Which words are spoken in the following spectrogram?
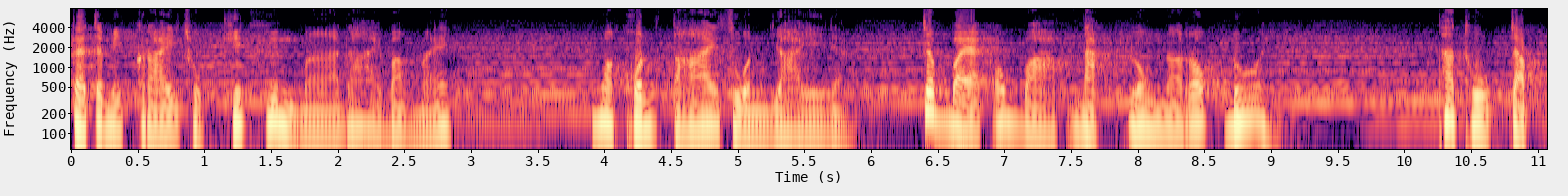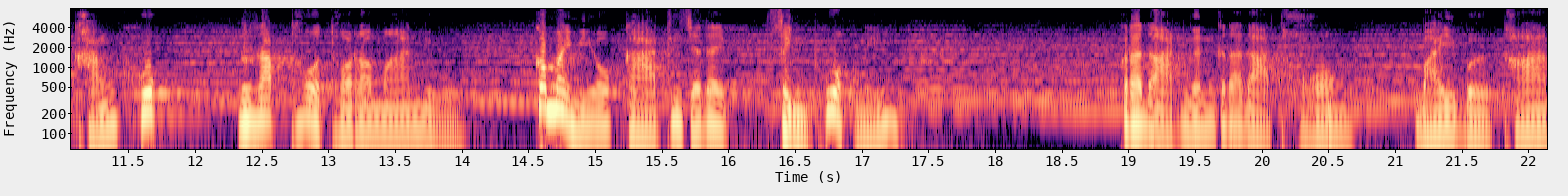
แต่จะมีใครฉุกคิดขึ้นมาได้บ้างไหม ว่าคนตายส่วนใหญ่เนี่ย จะแบกเอาบาปหนักลงนรกด้วย ถ้าถูกจับขังคุกหรือรับโทษทรมานอยู่ ก็ไม่มีโอกาสที่จะได้สิ่งพวกนี้ กระดาษเงินกระดาษทอง ใบเบิกทาง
